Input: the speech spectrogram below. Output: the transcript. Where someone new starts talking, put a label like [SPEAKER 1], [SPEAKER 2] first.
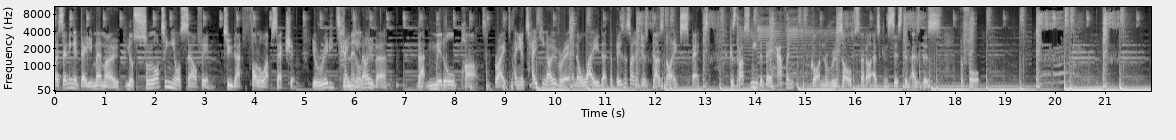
[SPEAKER 1] By sending a daily memo, you're slotting yourself in to that follow up section. You're really taking over that middle part, right? And you're taking over it in a way that the business owner just does not expect. Because trust me that they haven't gotten results that are as consistent as this before.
